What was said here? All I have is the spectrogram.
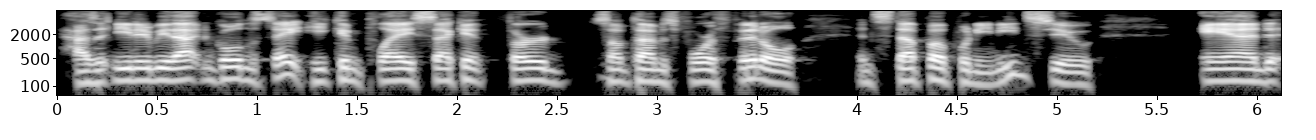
hasn't needed to be that in Golden State. He can play second, third, sometimes fourth fiddle, and step up when he needs to. And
